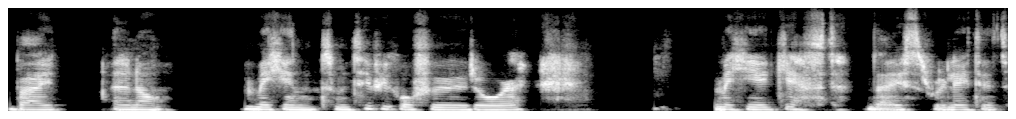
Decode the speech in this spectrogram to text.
by, I don't know, making some typical food or making a gift that is related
